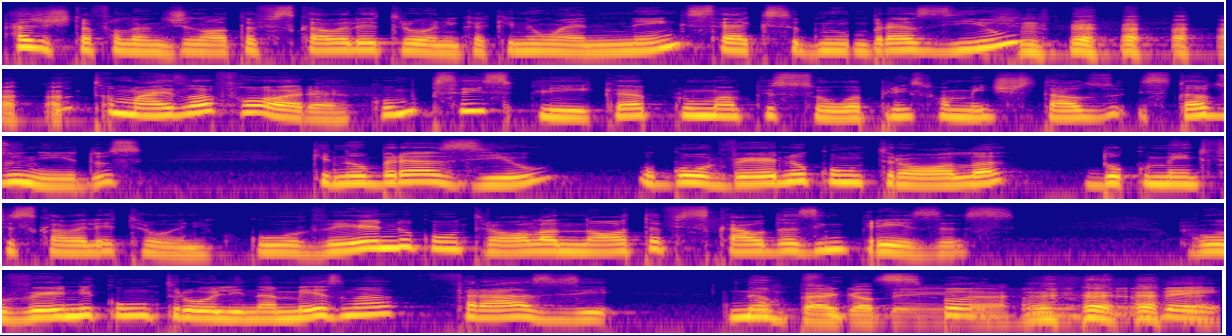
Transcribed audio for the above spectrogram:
A gente está falando de nota fiscal eletrônica, que não é nem sexy no Brasil, quanto mais lá fora. Como que você explica para uma pessoa, principalmente Estados, Estados Unidos, que no Brasil o governo controla documento fiscal eletrônico, o governo controla a nota fiscal das empresas, governo e controle na mesma frase não, Não pega bem, né? Muito bem.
